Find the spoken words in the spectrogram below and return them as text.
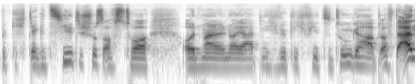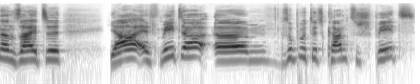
wirklich der gezielte Schuss aufs Tor. Und Manuel Neuer hat nicht wirklich viel zu tun gehabt. Auf der anderen Seite, ja, Elfmeter. Ähm, Subotic kam zu spät.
